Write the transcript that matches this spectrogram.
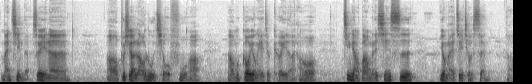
蛮近的，所以呢，呃，不需要劳碌求富啊，啊，我们够用也就可以了。然后尽量把我们的心思用来追求神啊。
